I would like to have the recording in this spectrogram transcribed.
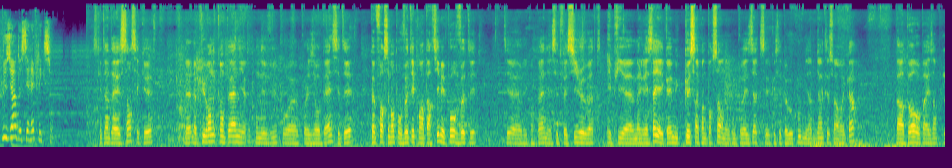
plusieurs de ses réflexions. Ce qui est intéressant, c'est que la, plus grande campagne qu'on ait vue pour, euh, pour les européennes, c'était pas forcément pour voter pour un parti, mais pour voter. Euh, les campagnes, et cette fois-ci je vote. Et puis euh, malgré ça, il y avait quand même eu que 50%, donc on pourrait se dire que c'est, pas beaucoup, bien, que ce soit un record, par rapport par exemple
